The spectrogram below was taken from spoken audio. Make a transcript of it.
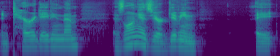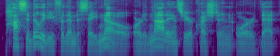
interrogating them. As long as you're giving a possibility for them to say no or to not answer your question or that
